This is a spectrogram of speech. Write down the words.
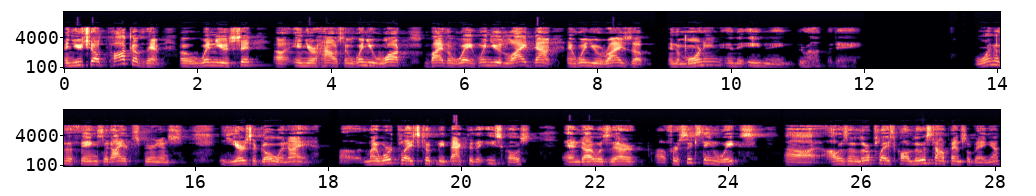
and you shall talk of them uh, when you sit uh, in your house, and when you walk by the way, when you lie down, and when you rise up in the morning and the evening throughout the day. One of the things that I experienced years ago when I, uh, my workplace took me back to the East Coast and I was there uh, for 16 weeks. Uh, I was in a little place called Lewistown, Pennsylvania.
